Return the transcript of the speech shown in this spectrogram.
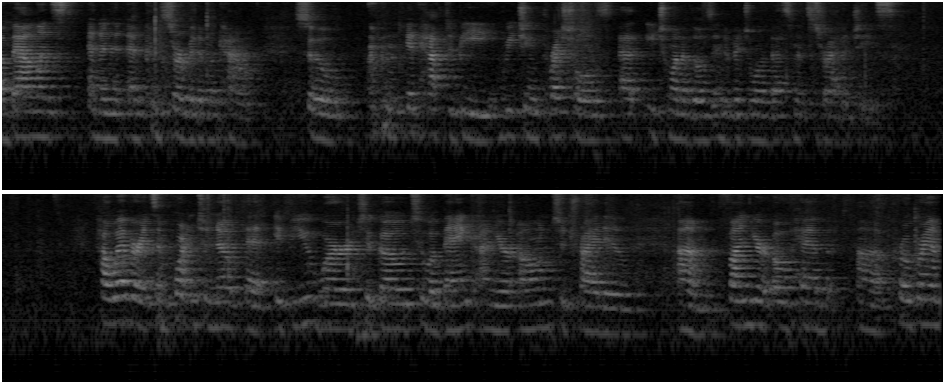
a balanced, and an- and conservative account. So it have to be reaching thresholds at each one of those individual investment strategies. However, it's important to note that if you were to go to a bank on your own to try to um, fund your OPEB uh, program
